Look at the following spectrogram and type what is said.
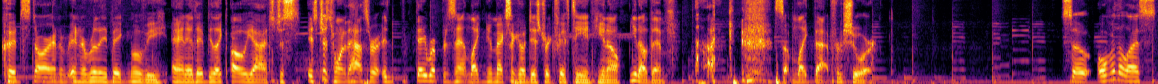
could star in a, in a really big movie, and they'd be like, "Oh yeah, it's just it's just one of the House. Re- they represent like New Mexico District 15. You know, you know them, something like that for sure." So over the last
